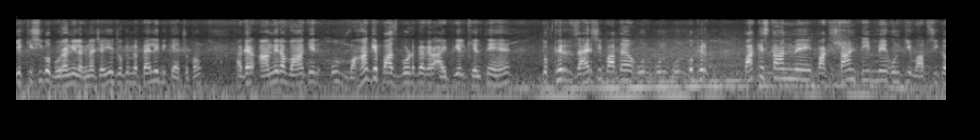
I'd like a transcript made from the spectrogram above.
ये किसी को बुरा नहीं लगना चाहिए जो कि मैं पहले भी कह चुका हूँ। अगर आमिर अब वहाँ के वहाँ के पासपोर्ट पर अगर आईपीएल खेलते हैं तो फिर ज़ाहिर सी बात है उन, उन उनको फिर पाकिस्तान में पाकिस्तान टीम में उनकी वापसी का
